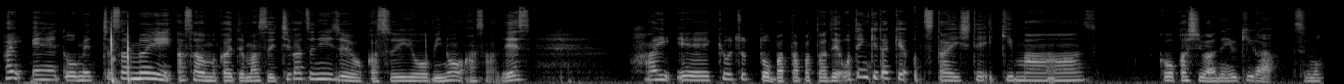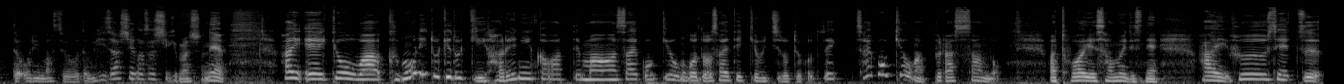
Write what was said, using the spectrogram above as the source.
はいえーとめっちゃ寒い朝を迎えてます。1月24日水曜日の朝です。はいえー、今日ちょっとバタバタでお天気だけお伝えしていきます。福岡市はね雪が積もっておりますよ。でも日差しが差してきましたね。はい、えー、今日は曇り時々晴れに変わってます。最高気温5度最低気温1度ということで最高気温がプラス3度、まあ、とはいえ寒いですね。はい風雪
